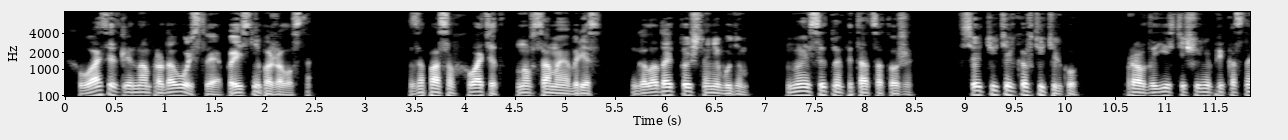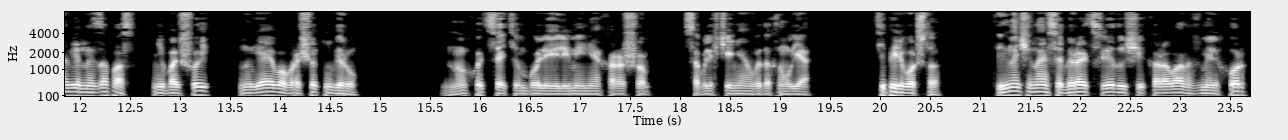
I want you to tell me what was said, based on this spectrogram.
Хватит ли нам продовольствия? Поясни, пожалуйста. Запасов хватит, но в самый обрез. Голодать точно не будем, но и сытно питаться тоже. Все тютелька в тютельку. Правда, есть еще неприкосновенный запас, небольшой, но я его в расчет не беру. Ну, хоть с этим более или менее хорошо, с облегчением выдохнул я. Теперь вот что. Ты начинай собирать следующий караван в Мельхор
